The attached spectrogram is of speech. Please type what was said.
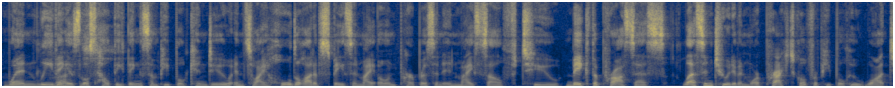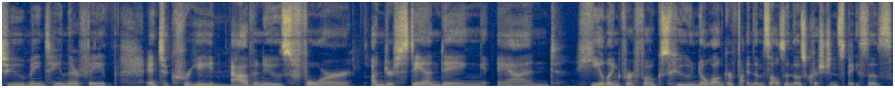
when leaving right. is the most healthy thing some people can do. And so I hold a lot of space in my own purpose and in myself to make the process less intuitive and more practical for people who want to maintain their faith and to create mm. avenues for understanding and healing for folks who no longer find themselves in those Christian spaces.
